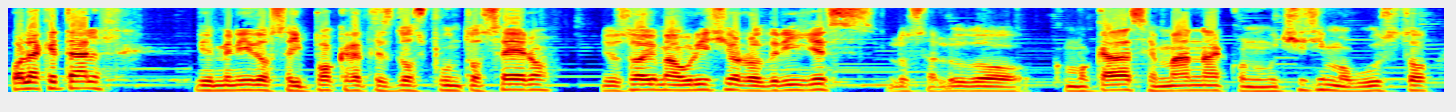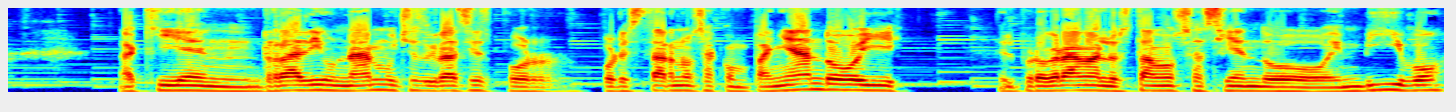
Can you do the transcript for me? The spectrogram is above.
Hola, ¿qué tal? Bienvenidos a Hipócrates 2.0. Yo soy Mauricio Rodríguez, los saludo como cada semana con muchísimo gusto aquí en Radio UNAM. Muchas gracias por, por estarnos acompañando. Hoy el programa lo estamos haciendo en vivo,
